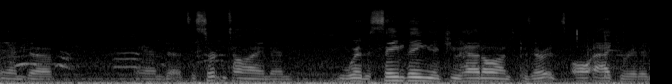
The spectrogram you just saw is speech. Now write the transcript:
and uh, and uh, it's a certain time, and you wear the same thing that you had on because it's all accurate. And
